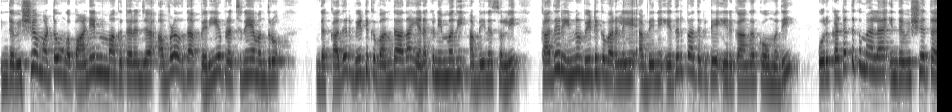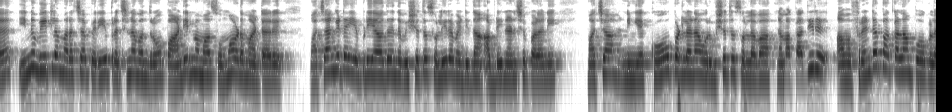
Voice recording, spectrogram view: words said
இந்த விஷயம் மட்டும் உங்க பாண்டியன் மாமாக்கு தெரிஞ்ச அவ்வளவுதான் பெரிய பிரச்சனையே வந்துடும் இந்த கதிர் வீட்டுக்கு வந்தாதான் எனக்கு நிம்மதி அப்படின்னு சொல்லி கதிர் இன்னும் வீட்டுக்கு வரலையே அப்படின்னு எதிர்பார்த்துக்கிட்டே இருக்காங்க கோமதி. ஒரு கட்டத்துக்கு மேல இந்த விஷயத்த இன்னும் வீட்டில் மறைச்சா பெரிய பிரச்சனை வந்துடும் பாண்டியன் மாமா சும்மா விட மாட்டாரு. மச்சாங்கிட்ட எப்படியாவது இந்த விஷயத்த சொல்லிட வேண்டிதான் அப்படின்னு நினைச்ச பழனி மச்சான் நீங்க கோவப்படலன்னா ஒரு விஷயத்த சொல்லவா? நம்ம கதிர் அவன் ஃப்ரெண்டை பார்க்கலாம் போகல.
